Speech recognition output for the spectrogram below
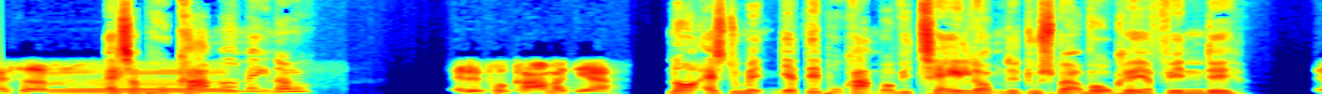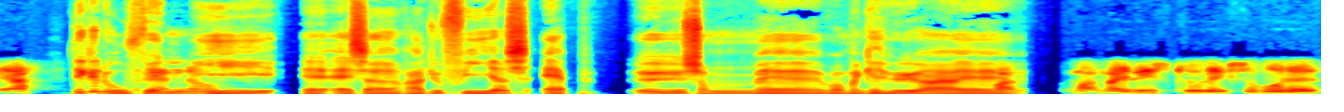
altså, mm, Altså programmet, mener du? Er det programmet, ja? Nå, altså du men, ja, det program, hvor vi talte om det, du spørger, hvor kan jeg finde det? Ja. Det kan du Hvordan finde nu? i øh, altså Radio 4's app, øh, som, øh, hvor man kan høre... Øh, Må, må, må jeg lige skrive det ikke så hurtigt?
